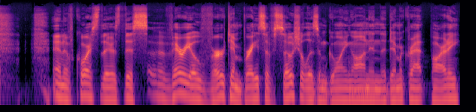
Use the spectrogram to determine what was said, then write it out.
and of course, there's this uh, very overt embrace of socialism going on in the Democrat Party.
